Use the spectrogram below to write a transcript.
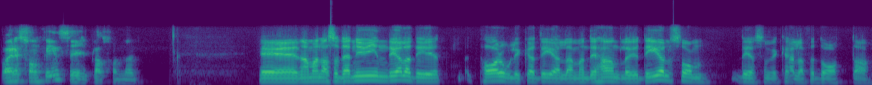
Vad är det som finns i plattformen? Eh, nej, men alltså, den är ju indelad i ett, ett, par olika delar men det handlar ju dels om det som vi kallar för data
